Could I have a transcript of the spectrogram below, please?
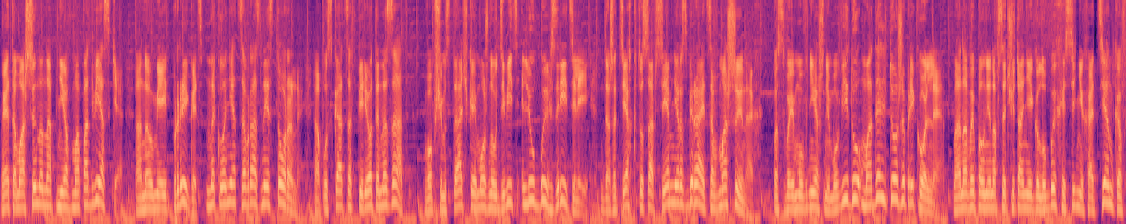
Эта машина на пневмоподвеске. Она умеет прыгать, наклоняться в разные стороны, опускаться вперед и назад. В общем, с тачкой можно удивить любых зрителей, даже тех, кто совсем не разбирается в машинах. По своему внешнему виду модель тоже прикольная. Она выполнена в сочетании голубых и синих оттенков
